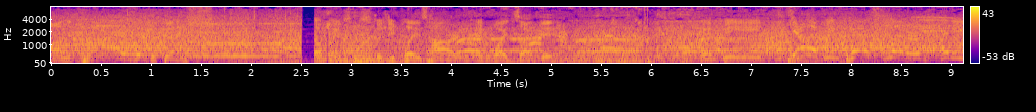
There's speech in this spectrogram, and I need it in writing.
on the drive with the finish. because he plays hard, and Whiteside didn't. Embiid galloping past Leonard, and he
